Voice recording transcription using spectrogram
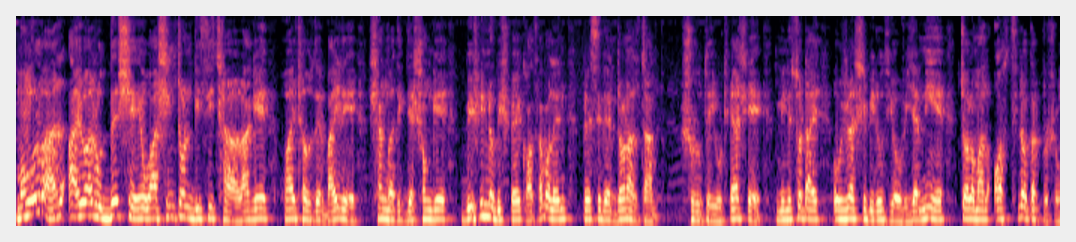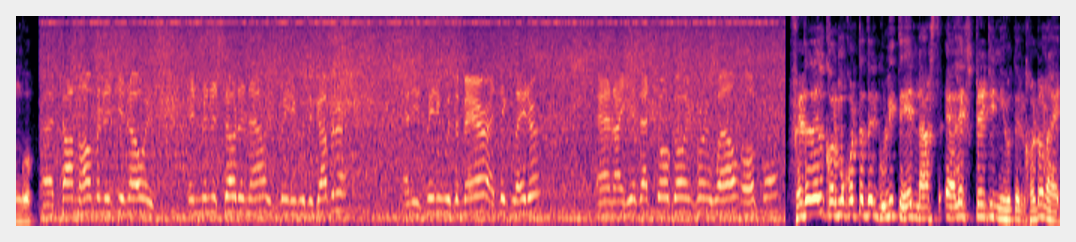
মঙ্গলবার আইওয়ার উদ্দেশ্যে ওয়াশিংটন ডিসি ছাড়ার আগে হোয়াইট হাউসের বাইরে সাংবাদিকদের সঙ্গে বিভিন্ন বিষয়ে কথা বলেন প্রেসিডেন্ট ডোনাল্ড ট্রাম্প শুরুতেই উঠে আসে মিনেসোটায় অভিবাসী বিরোধী অভিযান নিয়ে চলমান অস্থিরতার প্রসঙ্গ Uh, in Minnesota now. He's meeting with the governor and he's meeting with the mayor, I think, later. Federal কর্মকর্তাদের গুলিতে নার্স অ্যালেক্স প্রেটি নিহতের ঘটনায়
